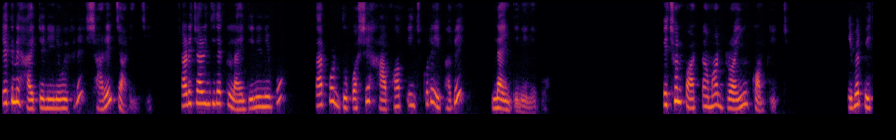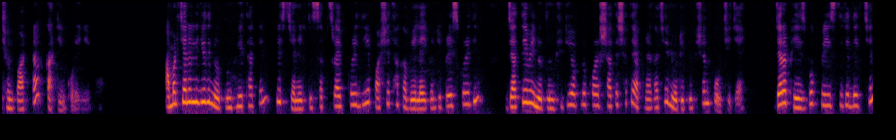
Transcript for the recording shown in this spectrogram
টেকিনের হাইটটা নিয়ে নেব এখানে সাড়ে চার ইঞ্চি সাড়ে চার ইঞ্চিতে একটা লাইন টেনে নেব। তারপর দুপাশে হাফ হাফ ইঞ্চ করে এইভাবে লাইন টেনে নেব। পেছন পার্টটা আমার ড্রয়িং কমপ্লিট এবার পেছন পার্টটা কাটিং করে নেব। আমার চ্যানেলে যদি নতুন হয়ে থাকেন প্লিজ চ্যানেলটি সাবস্ক্রাইব করে দিয়ে পাশে থাকা বেল আইকনটি প্রেস করে দিন, যাতে আমি নতুন ভিডিও আপলোড করার সাথে সাথে আপনার কাছে নোটিফিকেশন পৌঁছে যায়। যারা ফেসবুক পেজ থেকে দেখছেন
